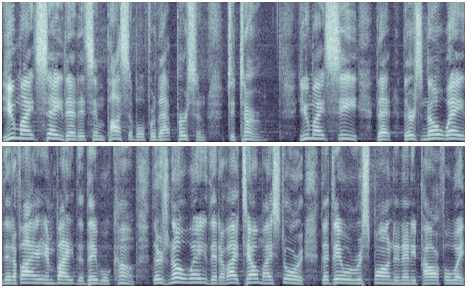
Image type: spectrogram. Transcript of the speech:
You might say that it's impossible for that person to turn you might see that there's no way that if I invite that they will come. There's no way that if I tell my story that they will respond in any powerful way.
